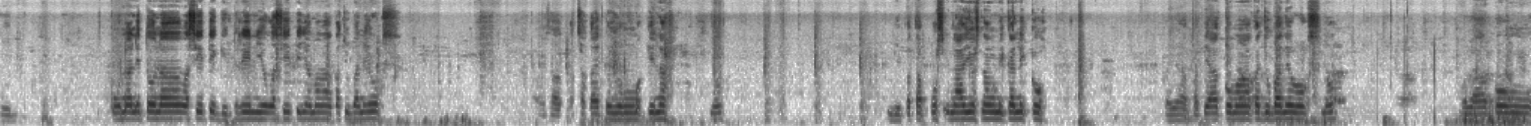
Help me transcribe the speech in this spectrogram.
Okay. Kunan ito ng asiti, gidrin yung asiti niya mga Kajubani Works. At saka ito yung makina, no? Hindi pa tapos inayos ng mekaniko. Kaya pati ako mga Kajubani Works, no? Wala akong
